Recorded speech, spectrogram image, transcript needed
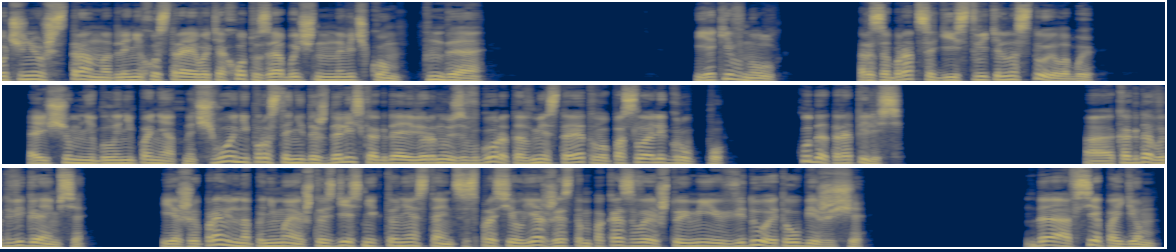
Очень уж странно для них устраивать охоту за обычным новичком. Да. Я кивнул. Разобраться действительно стоило бы. А еще мне было непонятно, чего они просто не дождались, когда я вернусь в город, а вместо этого послали группу. Куда торопились? А когда выдвигаемся? Я же правильно понимаю, что здесь никто не останется, спросил я, жестом показывая, что имею в виду это убежище. Да, все пойдем.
